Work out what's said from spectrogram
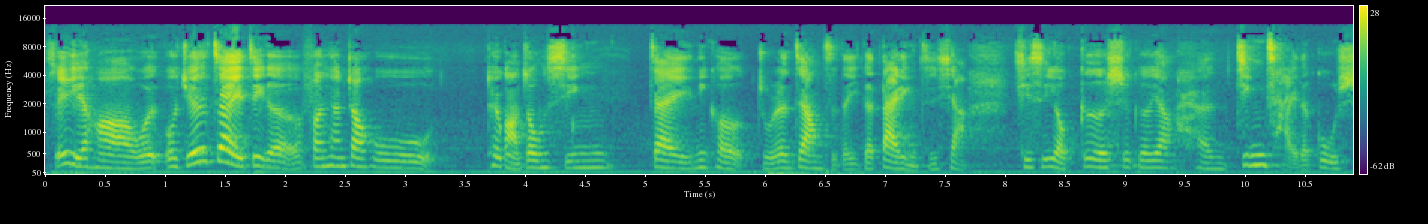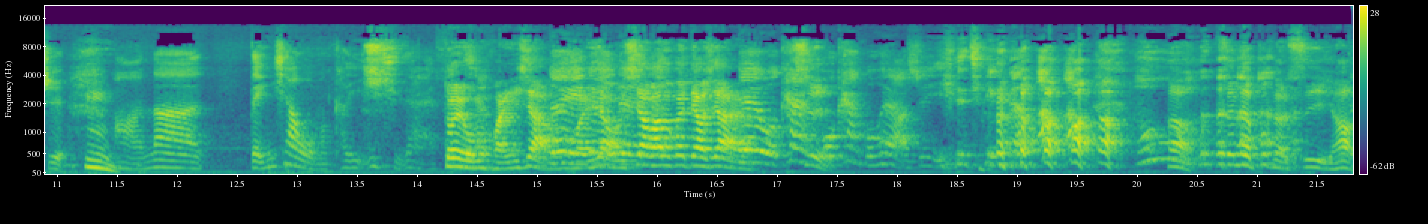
所以哈，我我觉得在这个芳香照护推广中心，在 n i c o 主任这样子的一个带领之下，其实有各式各样很精彩的故事嗯，啊。那等一下我们可以一起再来对，我们缓一下，我对们缓一下，我下巴都快掉下来了。对，我看我看国慧老师已经 啊，真的不可思议哈！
